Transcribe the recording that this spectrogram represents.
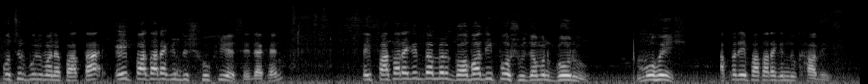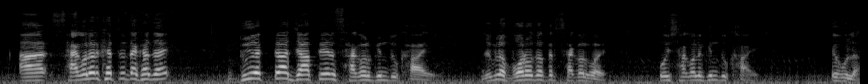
প্রচুর পরিমাণে পাতা। এই পাতাটা কিন্তু শুকিয়েছে, দেখেন। এই পাতাটা কিন্তু আপনার গবাদি পশু, যেমন গরু, মহিষ, আপনার এই পাতাটা কিন্তু খাবে। আর ছাগলের ক্ষেত্রে দেখা যায়, দু একটা জাতের ছাগল কিন্তু খায়। যেগুলো বড় জাতের ছাগল হয়, ওই ছাগলে কিন্তু খায় এগুলা।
